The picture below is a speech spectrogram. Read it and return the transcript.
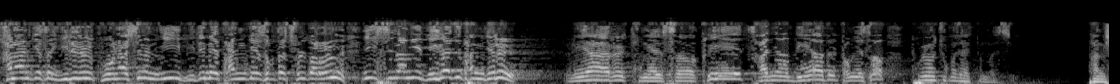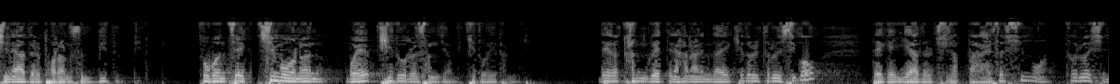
하나님께서 이를 구원하시는 이 믿음의 단계에서부터 출발하는 이 신앙의 네 가지 단계를 리아를 통해서 그의 자녀 네 아들을 통해서 보여주고자 했던 것입니다. 당신의 아들을 것은 믿음, 믿음. 두 번째 시몬은 뭐예요? 기도를 상징합니다. 기도의 단계. 내가 간구했더니 하나님 나의 기도를 들으시고 내게 이 아들을 주셨다 해서 시몬 들으신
